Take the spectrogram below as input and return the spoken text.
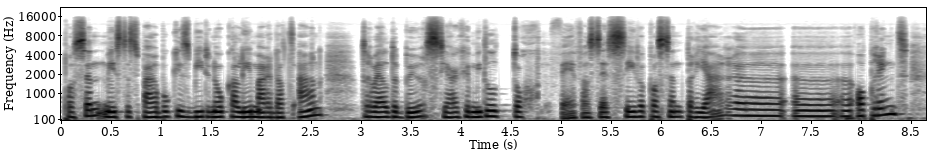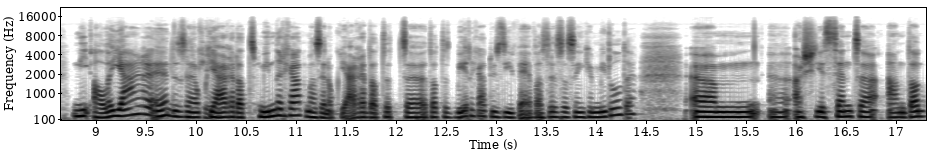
procent. De meeste spaarboekjes bieden ook alleen maar dat aan. Terwijl de beurs ja, gemiddeld toch 5 à 6, 7 procent per jaar uh, opbrengt. Niet alle jaren. Hè. Er zijn okay. ook jaren dat het minder gaat, maar er zijn ook jaren dat het, dat het beter gaat. Dus die 5 à 6 dat is een gemiddelde. Um, als je je centen aan dat,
